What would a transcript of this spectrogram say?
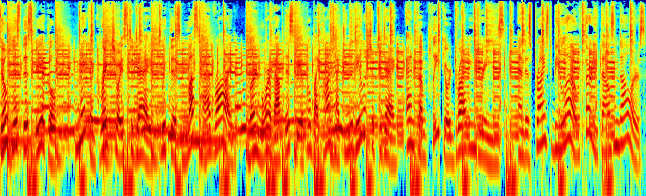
Don't miss this vehicle. Make a great choice today with this must-have ride. Learn more about this vehicle by contacting the dealership today and complete your driving dreams and is priced below $30,000.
